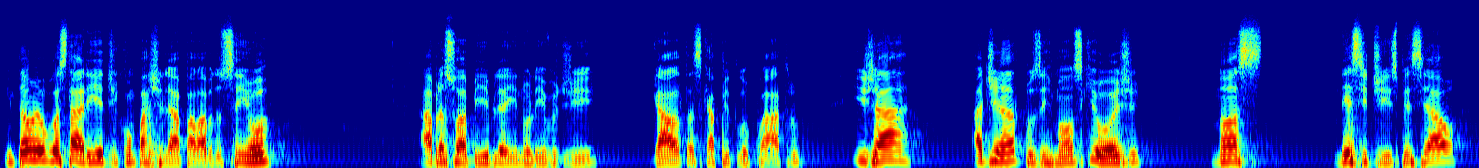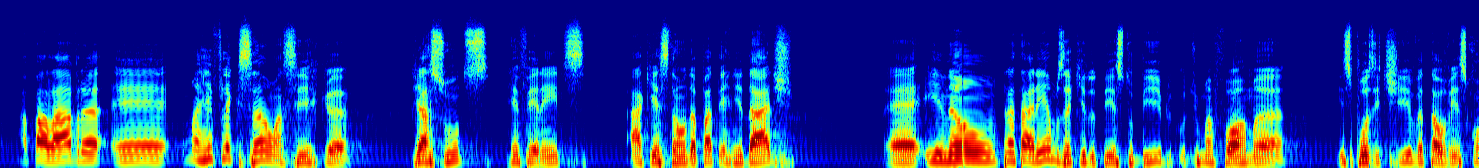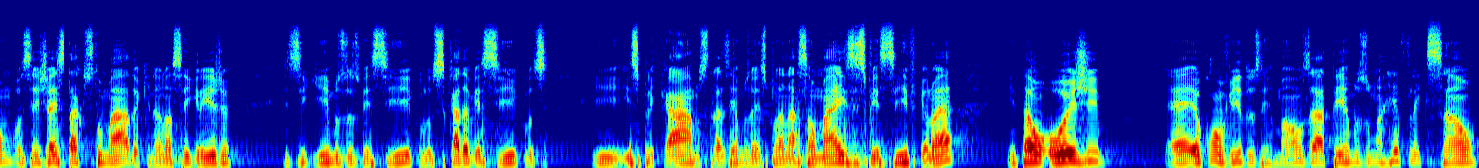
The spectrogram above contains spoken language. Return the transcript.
Então eu gostaria de compartilhar a palavra do Senhor. Abra sua Bíblia aí no livro de Gálatas, capítulo 4, e já adianto para os irmãos que hoje nós, nesse dia especial, a palavra é uma reflexão acerca de assuntos referentes à questão da paternidade. É, e não trataremos aqui do texto bíblico de uma forma expositiva, talvez como você já está acostumado aqui na nossa igreja, de seguirmos os versículos, cada versículo, e explicarmos, trazermos uma explanação mais específica, não é? Então, hoje, é, eu convido os irmãos a termos uma reflexão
